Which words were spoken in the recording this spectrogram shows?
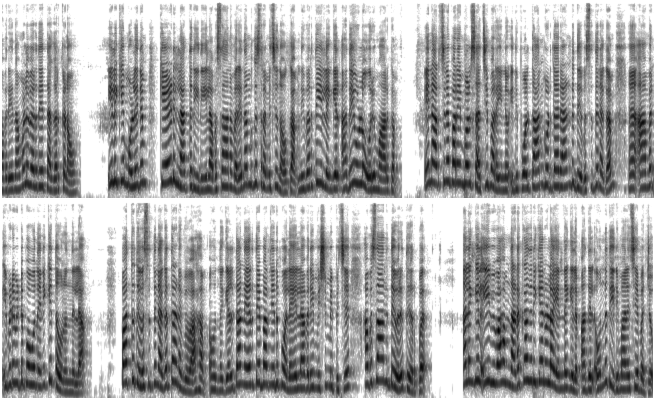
അവരെ നമ്മൾ വെറുതെ തകർക്കണോ? ഇലയ്ക്ക് മുള്ളിനും കേടില്ലാത്ത രീതിയിൽ അവസാനം വരെ നമുക്ക് ശ്രമിച്ചു നോക്കാം. നിവർത്തിയില്ലെങ്കിൽ അതേ ഉള്ളൂ ഒരു മാർഗം. എന്നെ അർച്ചന പറയുമ്പോൾ സച്ചി പറയുന്നു ഇതിപ്പോൾ താൻ കൊടുത്ത രണ്ട് ദിവസത്തിനകം അവൻ ഇവിടെ വിട്ടു പോകുമെന്ന് എനിക്ക് തോന്നുന്നില്ല. പത്ത് ദിവസത്തിനകത്താണ് വിവാഹം. ഒന്നുകിൽ താൻ നേരത്തെ പറഞ്ഞതുപോലെ എല്ലാവരെയും വിഷമിപ്പിച്ച് അവസാനത്തെ ഒരു തീർപ്പ്. അല്ലെങ്കിൽ ഈ വിവാഹം നടക്കാതിരിക്കാനുള്ള എന്തെങ്കിലും അതിൽ ഒന്ന് തീരുമാനിച്ചേ പറ്റൂ.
